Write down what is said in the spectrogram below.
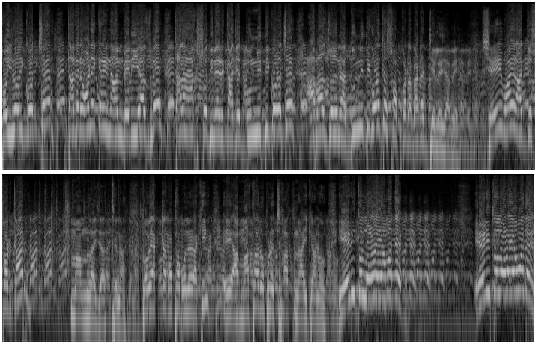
হই হই করছে, তাদের অনেকেরই নাম বেরিয়ে আসবে, তারা একশো দিনের কাজে দুর্নীতি করেছে, আবাস যোজনা দুর্নীতি করেছে সব কটা ব্যাটার জেলে যাবে। সেই ভয়ে রাজ্য সরকার মামলায় সামলাই যাচ্ছে না। তবে একটা কথা বলে রাখি, এই মাথার উপরে ছাত নাই কেন? এরই তো লড়াই আমাদের। এরই তো লড়াই আমাদের।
